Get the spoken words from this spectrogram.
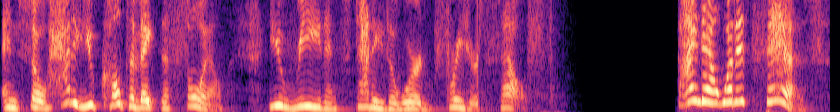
And so, how do you cultivate the soil? You read and study the Word for yourself. Find out what it says.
